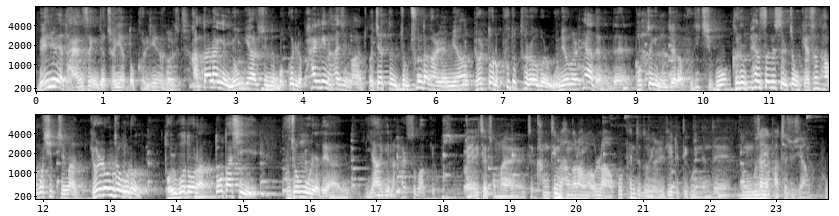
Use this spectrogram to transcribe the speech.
메뉴의 다양성이 이제 저희가 또 걸리는 거죠. 간단하게 요기할 수 있는 먹거리를 팔기는 하지만 어쨌든 좀 충당하려면 별도로 푸드 트럭을 운영을 해야 되는데 법적인 문제가 부딪히고 그런 팬 서비스를 좀 개선하고 싶지만 결론적으로 돌고 돌아 또 다시 구조물에 대한 이야기를 할 수밖에 없어요. LG가 정말 이제 강팀을 한가랑가 올라가고 팬들도 열기를 띠고 있는데 농구장에 받쳐주지 않고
